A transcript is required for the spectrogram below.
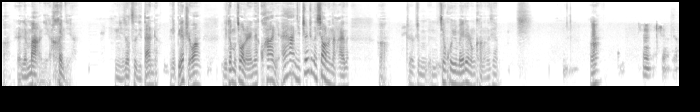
啊，人家骂你、恨你，你就自己担着，你别指望你这么做了，人家夸你，哎呀，你真是个孝顺的孩子，啊，这这近乎于没这种可能性。啊，嗯，行行，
